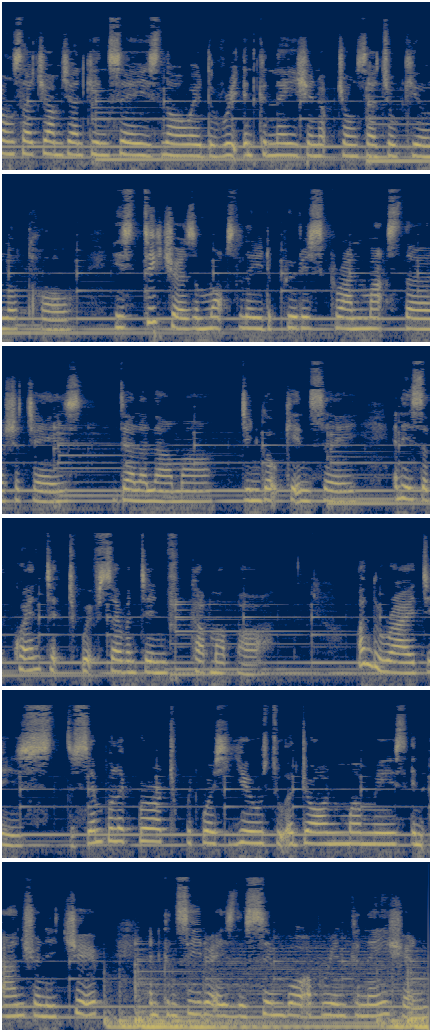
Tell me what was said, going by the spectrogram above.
Dzongsar Jamyang Khyentse is as the reincarnation of Dzongsar Chokyi Lodro. His teachers are mostly the Buddhist Grand Master as Dalai Lama, Dilgo Khyentse, and he is acquainted with 17th Karmapa. On the right is the symbolic bird which was used to adorn mummies in ancient Egypt and considered as the symbol of reincarnation.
